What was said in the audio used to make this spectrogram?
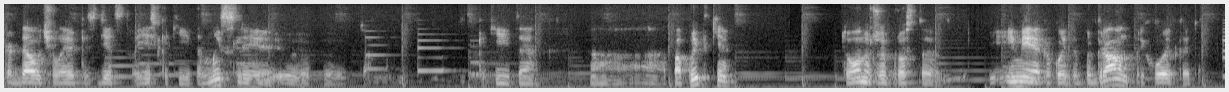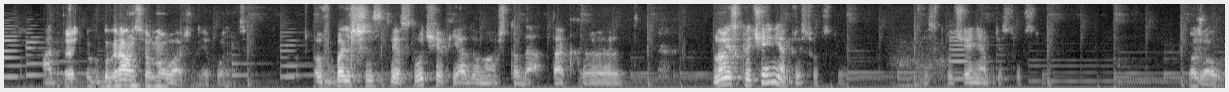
когда у человека с детства есть какие-то мысли, э, какие-то а, попытки, то он уже просто, имея какой-то бэкграунд, приходит к этому. А... То есть бэкграунд все равно важен, я понял. В большинстве случаев, я думаю, что да. Так, но исключения присутствуют. Исключения присутствуют. Пожалуй.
